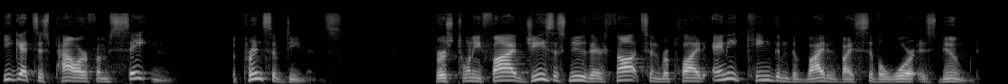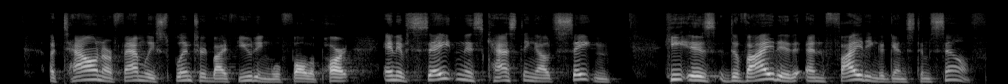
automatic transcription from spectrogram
He gets his power from Satan, the prince of demons. Verse 25, Jesus knew their thoughts and replied, Any kingdom divided by civil war is doomed. A town or family splintered by feuding will fall apart. And if Satan is casting out Satan, he is divided and fighting against himself.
